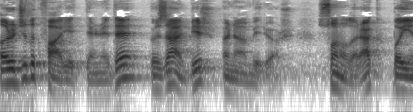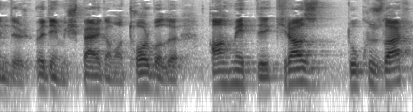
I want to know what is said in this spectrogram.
arıcılık faaliyetlerine de özel bir önem veriyor. Son olarak Bayındır, Ödemiş, Bergama, Torbalı, Ahmetli, Kiraz, Dokuzlar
